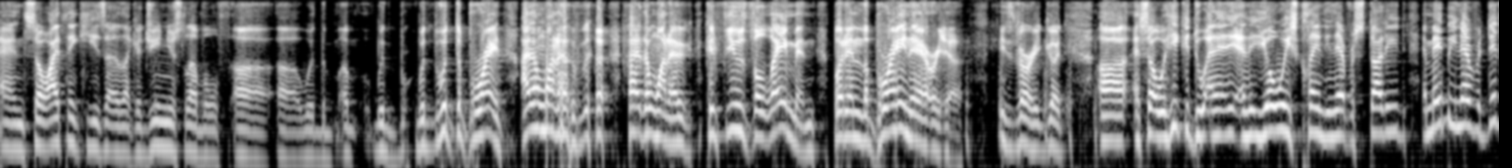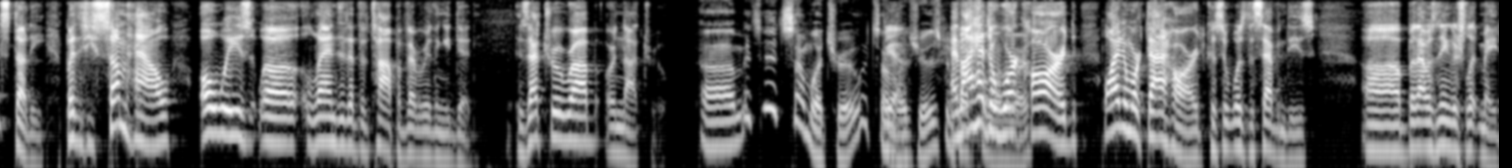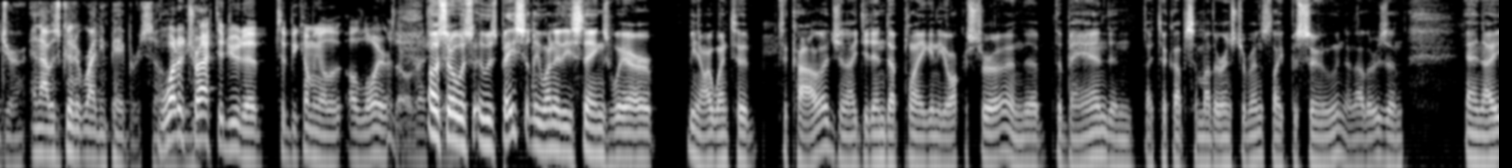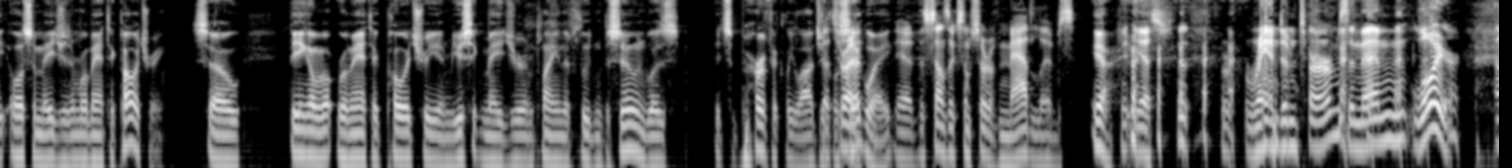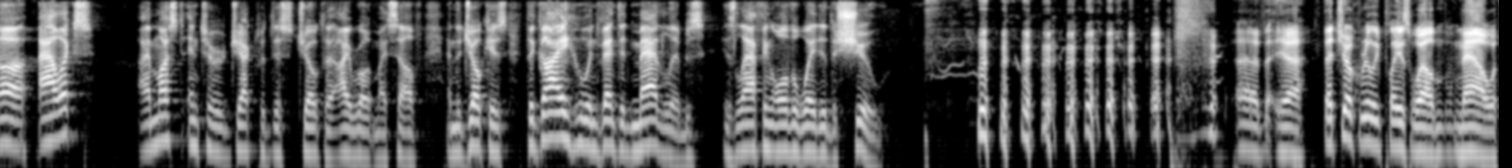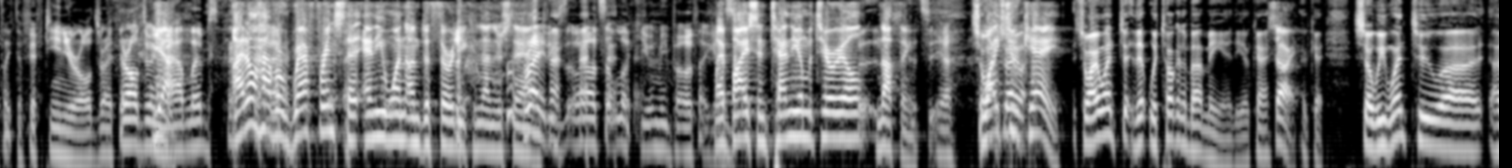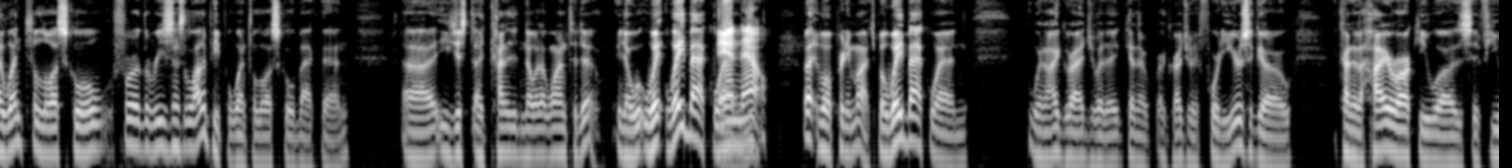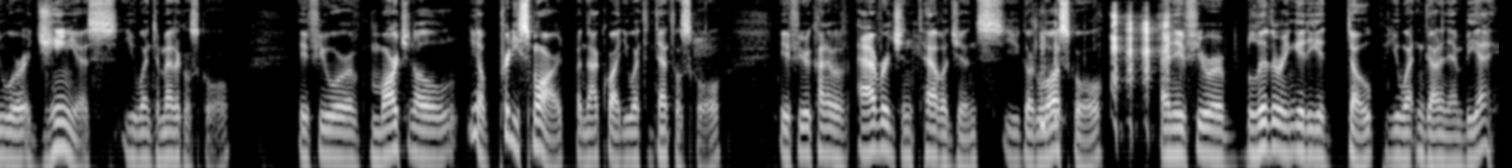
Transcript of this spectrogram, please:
and so I think he's a, like a genius level uh, uh, with the uh, with with with the brain. I don't want to I don't want to confuse the layman, but in the brain area, he's very good. Uh, and so he could do, and, and he always claimed he never studied, and maybe he never did study, but he somehow always uh, landed at the top of everything he did. Is that true, Rob, or not true? Um, it's it's somewhat true. It's somewhat true. Been and I had to work way. hard. Well, I didn't work that hard because it was the 70s. Uh, but I was an English lit major, and I was good at writing papers. So What attracted you to, to becoming a, a lawyer, though? Oh, so it was it was basically one of these things where you know I went to, to college and I did end up playing in the orchestra and the, the band and I took up some other instruments like bassoon and others and and I also majored in romantic poetry. So being a romantic poetry and music major and playing the flute and bassoon was it's a perfectly logical That's right. segue. Yeah, this sounds like some sort of Mad Libs. Yeah. yes, random terms and then lawyer. Uh, Alex, I must interject with this joke that I wrote myself. And the joke is the guy who invented Mad Libs is laughing all the way to the shoe. Uh, th- yeah, that joke really plays well now with like the 15 year olds, right? They're all doing Yeah. Mad Libs. I don't have a reference that anyone under 30 can understand. right. Well, it's a, look, you and me both, I My bicentennial material, nothing. It's, yeah. So I- so I- Y2K. So I went to. that- We're talking about me, Andy. Okay. Sorry. Okay. So we went to. Uh, I went to law school for the reasons a lot of people went to law school back then. Uh, you just, I kind of didn't know what I wanted to do. You know, way, way back when. And now. Right, well, pretty much. But way back when, when I graduated, again, I graduated 40 years ago. Kind of the hierarchy was if you were a genius, you went to medical school. If you were marginal, you know, pretty smart, but not quite, you went to dental school. If you're kind of of average intelligence, you go to law school. and if you're a blithering idiot dope, you went and got an MBA.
